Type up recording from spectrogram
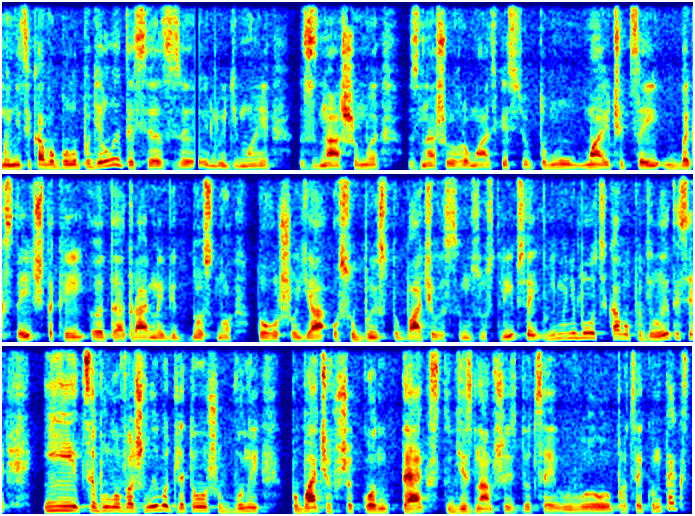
мені цікаво було поділитися з людьми, з нашими, з нашою громадськістю. Тому, маючи цей бекстейдж, такий е, театральний відносно того, що я особисто бачив і з цим зустрівся, і мені було цікаво поділитися. І це було важливо для того, щоб вони, побачивши контекст, дізнавшись до цей про цей контекст,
